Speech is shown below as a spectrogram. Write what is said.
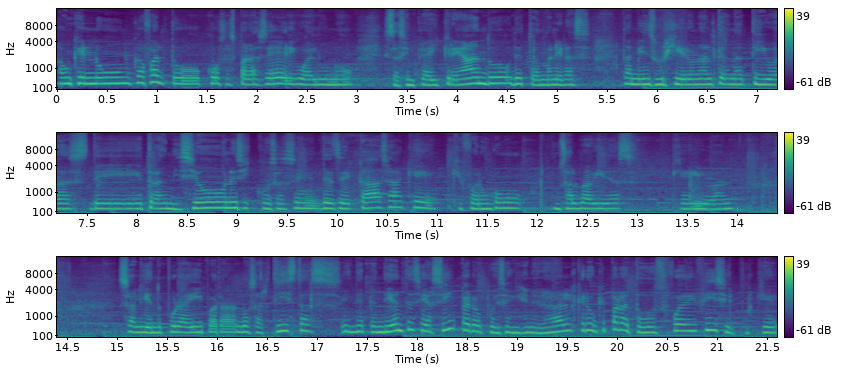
aunque nunca faltó cosas para hacer, igual uno está siempre ahí creando, de todas maneras también surgieron alternativas de transmisiones y cosas desde casa que, que fueron como un salvavidas que iban saliendo por ahí para los artistas independientes y así, pero pues en general creo que para todos fue difícil porque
